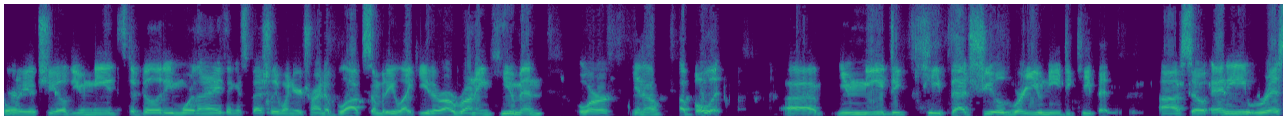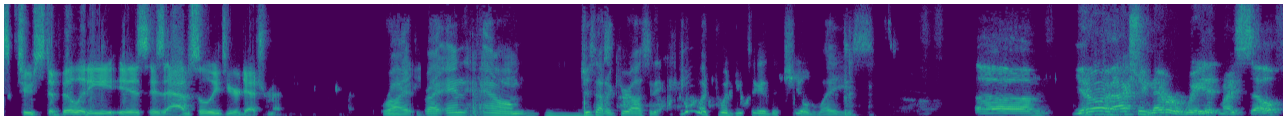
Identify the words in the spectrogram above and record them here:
carry a shield, you need stability more than anything, especially when you're trying to block somebody like either a running human or you know a bullet. Uh, you need to keep that shield where you need to keep it. Uh, so any risk to stability is is absolutely to your detriment. Right, right, and um, just out of curiosity, how much would you say the shield weighs? Um, you know, I've actually never weighed it myself.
